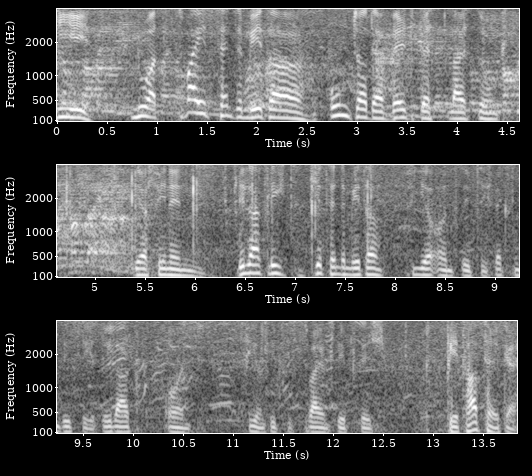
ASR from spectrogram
die nur zwei Zentimeter unter der Weltbestleistung der Finnen. Lilag liegt 4 Zentimeter, 74, 76 ist Lilag und 74, 72 Petra Felke.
